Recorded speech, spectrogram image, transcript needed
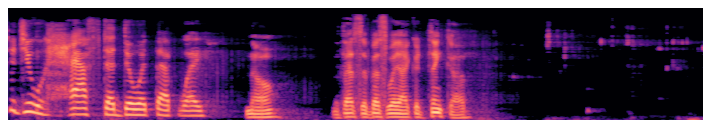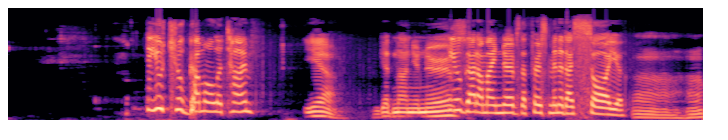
Did you have to do it that way? No. But that's the best way I could think of. Do you chew gum all the time? Yeah. Getting on your nerves? You got on my nerves the first minute I saw you. Uh huh.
